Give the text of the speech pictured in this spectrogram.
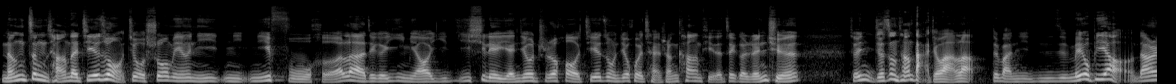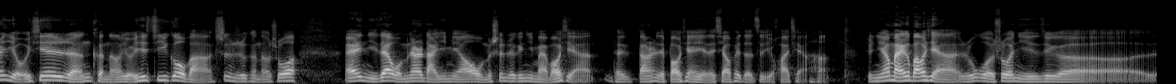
能正常的接种，就说明你你你符合了这个疫苗一一系列研究之后接种就会产生抗体的这个人群，所以你就正常打就完了，对吧？你你没有必要。当然有一些人可能有一些机构吧，甚至可能说。哎，你在我们那儿打疫苗，我们甚至给你买保险。他当然，这保险也得消费者自己花钱哈。就你要买个保险，如果说你这个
